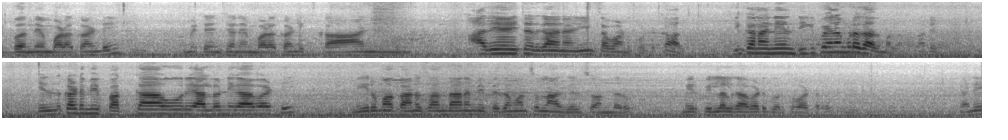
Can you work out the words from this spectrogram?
ఇబ్బంది ఏం పడకండి మీ టెన్షన్ ఏం పడకండి కానీ అదే అవుతుంది కానీ ఇంట్లో వండుకుంటే కాదు. ఇంకా నా నేను దిగిపోయినా కూడా కాదు మళ్ళీ. ఎందుకంటే మీ పక్క ఊరి అల్లుని కాబట్టి మీరు మాకు అనుసంధానం మీ పెద్ద మనుషులు నాకు తెలుసు అందరూ. మీరు పిల్లలు కాబట్టి గుర్తుపట్టరు. కానీ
